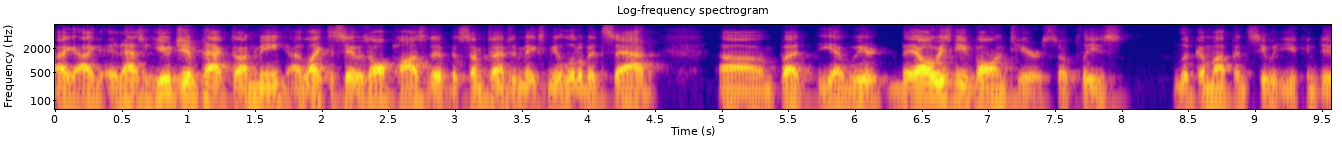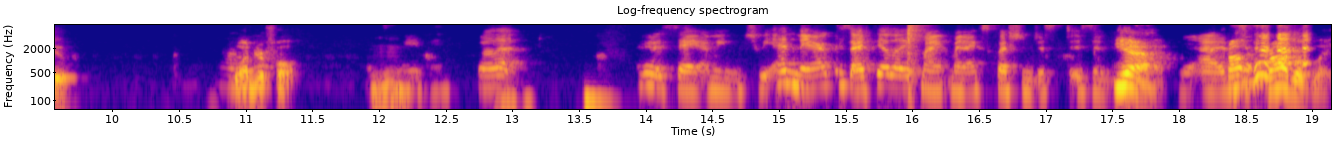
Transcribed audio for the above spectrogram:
I, I it has a huge impact on me. I'd like to say it was all positive, but sometimes it makes me a little bit sad. Um, but yeah, we're they always need volunteers, so please look them up and see what you can do. Wonderful. That's Mhm. amazing. Well, that, I gotta say, I mean, should we end there? Because I feel like my, my next question just isn't. Yeah, Pro- Probably.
